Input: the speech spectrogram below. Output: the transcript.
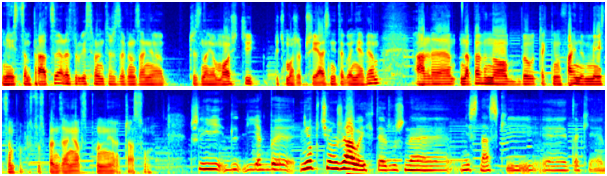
miejscem pracy, ale z drugiej strony też zawiązania czy znajomości, być może przyjaźni, tego nie wiem, ale na pewno był takim fajnym miejscem po prostu spędzenia wspólnie czasu. Czyli jakby nie obciążały ich te różne niesnaski e, takie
